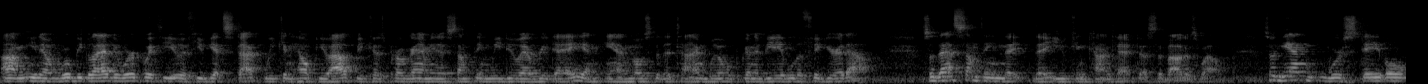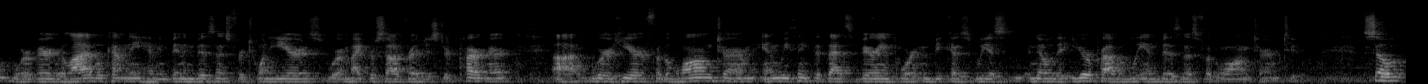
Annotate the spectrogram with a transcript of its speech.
Um, you know, we'll be glad to work with you if you get stuck. We can help you out because programming is something we do every day, and, and most of the time we're going to be able to figure it out. So that's something that, that you can contact us about as well. So again, we're stable, we're a very reliable company, having been in business for 20 years. We're a Microsoft registered partner. Uh, we're here for the long term, and we think that that's very important because we know that you're probably in business for the long term too. So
